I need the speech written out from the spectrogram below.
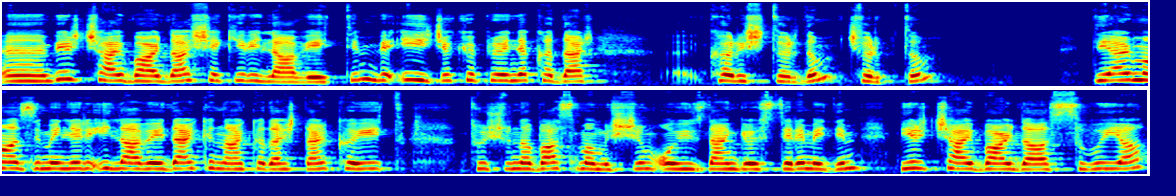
e, bir çay bardağı şeker ilave ettim ve iyice köpüğüne kadar e, karıştırdım, çırptım. Diğer malzemeleri ilave ederken arkadaşlar kayıt tuşuna basmamışım. O yüzden gösteremedim. Bir çay bardağı sıvı yağ,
